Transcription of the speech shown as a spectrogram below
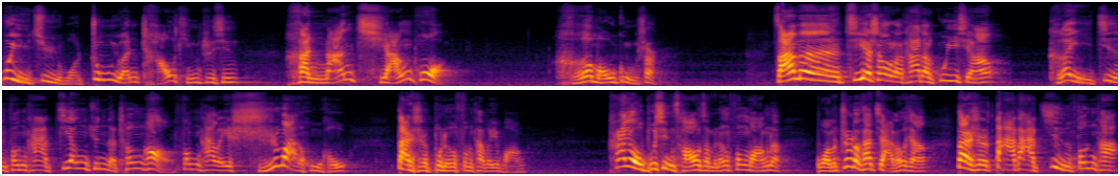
畏惧我中原朝廷之心，很难强迫合谋共事儿。咱们接受了他的归降，可以晋封他将军的称号，封他为十万户侯，但是不能封他为王。他又不姓曹，怎么能封王呢？我们知道他假投降，但是大大晋封他，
